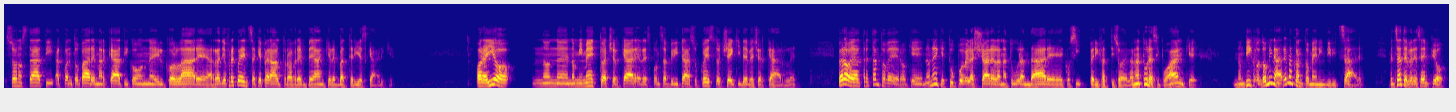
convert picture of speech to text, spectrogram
sono stati a quanto pare marcati con il collare a radiofrequenza che peraltro avrebbe anche le batterie scariche. Ora io non, non mi metto a cercare responsabilità, su questo c'è chi deve cercarle. Però è altrettanto vero che non è che tu puoi lasciare la natura andare così per i fatti suoi, la natura si può anche, non dico dominare, ma quantomeno indirizzare. Pensate per esempio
